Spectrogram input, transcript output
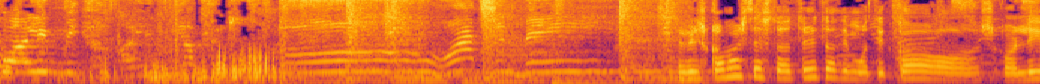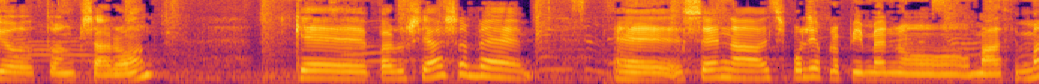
Θα βρέχω άλλη μία. Άλλη μία. Βρισκόμαστε στο τρίτο δημοτικό σχολείο των ψαρών και παρουσιάσαμε ε, σε ένα έτσι, πολύ απλοποιημένο μάθημα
